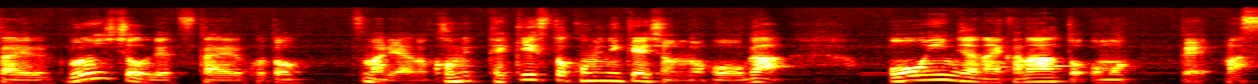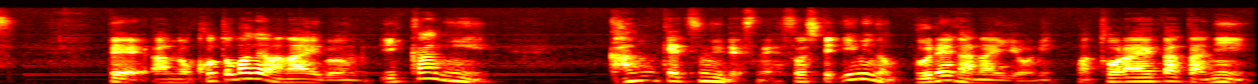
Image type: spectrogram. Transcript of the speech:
伝える、文章で伝えること、つまりあのコミテキストコミュニケーションの方が多いんじゃないかなと思ってます。で、あの言葉ではない分、いかに簡潔にですね、そして意味のブレがないように、まあ、捉え方に、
